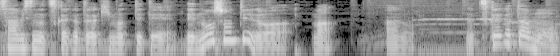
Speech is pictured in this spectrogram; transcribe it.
サービスの使い方が決まってて、で、 Notion っていうのは、まあ、あの、使い方はもう、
